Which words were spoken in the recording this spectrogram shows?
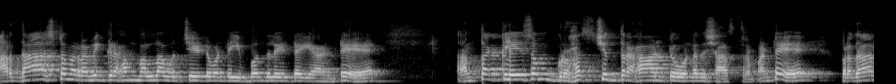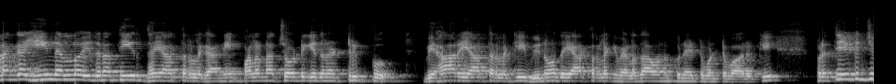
అర్ధాష్టమ రవిగ్రహం వల్ల వచ్చేటువంటి ఇబ్బందులు ఏంటయ్యా అంటే అంతక్లేశం గృహశ్చిద్ర అంటూ ఉన్నది శాస్త్రం. అంటే ప్రధానంగా ఈ నెలలో ఏదైనా తీర్థయాత్రలు కానీ పలానా చోటుకి ఏదైనా ట్రిప్ విహారయాత్రలకి వినోదయాత్రలకి వెళదాం అనుకునేటువంటి వారికి ప్రత్యేకించి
